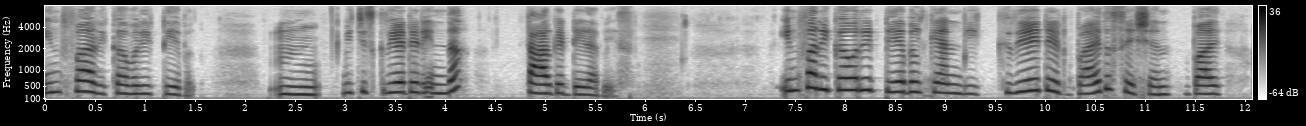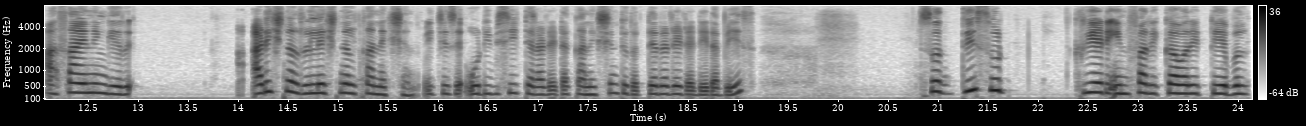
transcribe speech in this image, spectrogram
infra recovery table um, which is created in the target database. Infra recovery table can be created by the session by assigning a additional relational connection which is a ODBC Teradata connection to the Teradata database. So this would create infra recovery table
